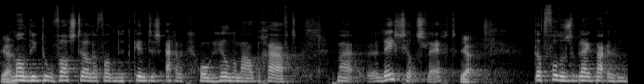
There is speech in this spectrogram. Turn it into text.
Ja. man die toen vaststelde van dit kind is eigenlijk gewoon heel normaal begaafd, maar uh, leest heel slecht. Ja. Dat vonden ze blijkbaar een,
